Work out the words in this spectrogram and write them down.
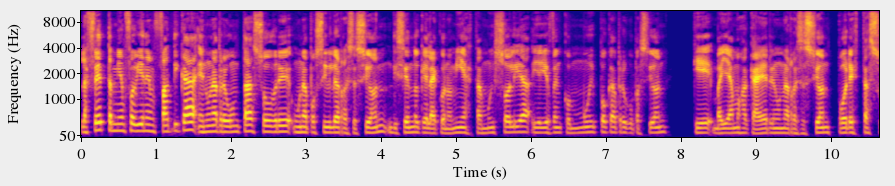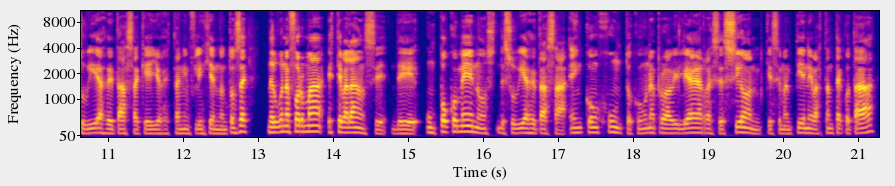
La Fed también fue bien enfática en una pregunta sobre una posible recesión, diciendo que la economía está muy sólida y ellos ven con muy poca preocupación que vayamos a caer en una recesión por estas subidas de tasa que ellos están infligiendo. Entonces, de alguna forma, este balance de un poco menos de subidas de tasa en conjunto con una probabilidad de recesión que se mantiene bastante acotada,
